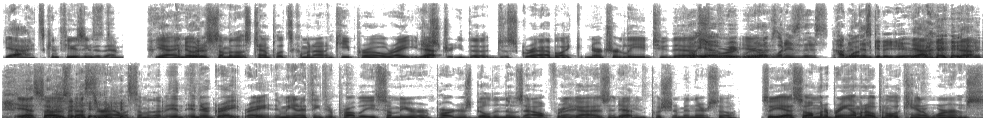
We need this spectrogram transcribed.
Yeah, it's confusing to them. Yeah, I noticed some of those templates coming out in Keap Pro. Right, you Yep. just the just grab like nurture lead to this. Oh, yeah. or, we, we yeah. like, what is this? How did What- this get in here? Yeah, yeah. yeah, so I was messing around with some of them, and, and they're great, right? I mean, I think they're probably some of your partners building those out for you guys and, Yep. and pushing them in there. So, so yeah, so I'm gonna bring, I'm gonna open a little can of worms.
